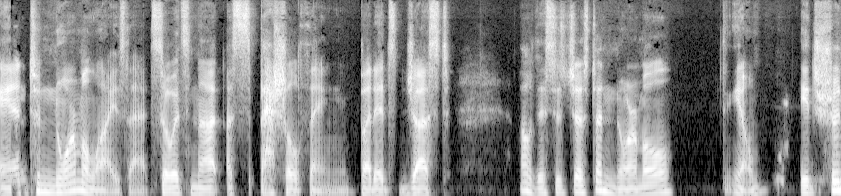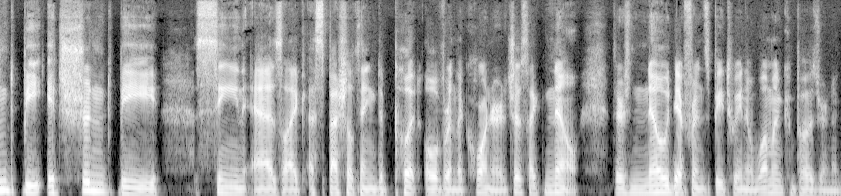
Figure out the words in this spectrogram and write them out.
And to normalize that. So it's not a special thing, but it's just, oh, this is just a normal you know it shouldn't be it shouldn't be seen as like a special thing to put over in the corner. It's just like no there's no difference between a woman composer and a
